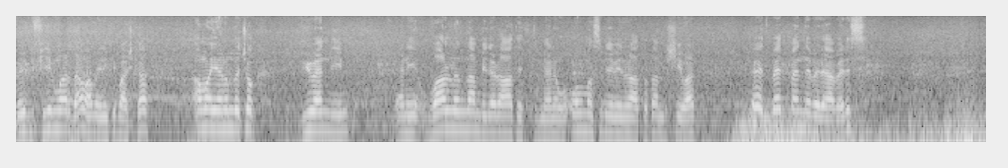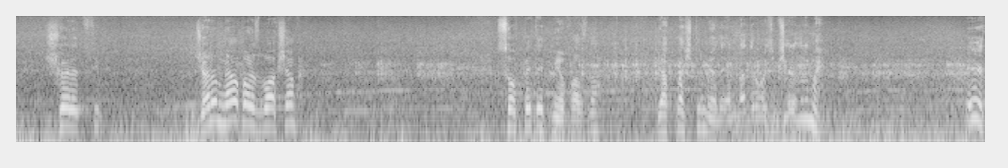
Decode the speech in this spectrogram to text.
Böyle bir film vardı ama benimki başka. Ama yanımda çok güvendiğim, yani varlığından bile rahat ettim. Yani olması bile beni rahatlatan bir şey var. Evet Batman'le beraberiz. Şöyle tutayım. Canım ne yaparız bu akşam? Sohbet etmiyor fazla. Yaklaştırmıyor da yanından dur bakayım şöyle durayım mı? Evet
